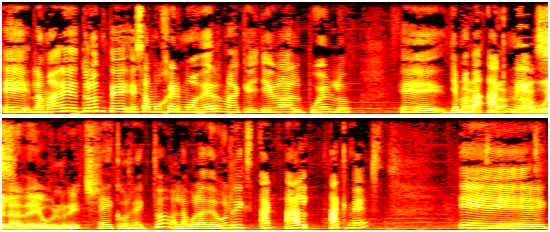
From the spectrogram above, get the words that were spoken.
Eh, la madre de Tronte, esa mujer moderna que llega al pueblo, eh, llamada La- la- Agnes. La, abuela de Ulrich. Eh, correcto, la abuela de Ulrich, Ag- Al- Agnes. Eh,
